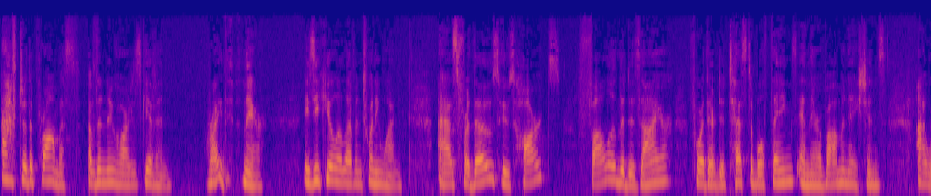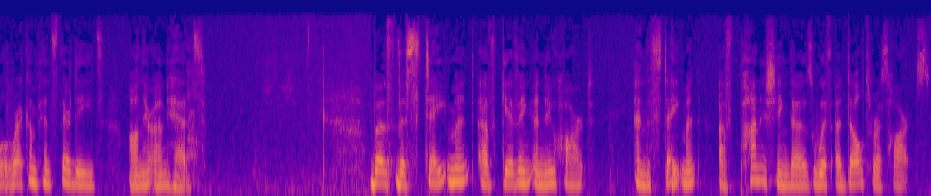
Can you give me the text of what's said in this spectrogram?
after the promise of the new heart is given, right then and there. Ezekiel 11:21. As for those whose hearts follow the desire for their detestable things and their abominations, I will recompense their deeds on their own heads. Both the statement of giving a new heart and the statement of punishing those with adulterous hearts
